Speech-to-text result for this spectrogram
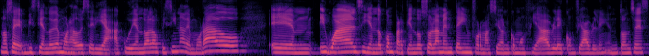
no sé, vistiendo de morado ese día, acudiendo a la oficina de morado, Em, igual siguiendo compartiendo solamente información como fiable, confiable. Entonces,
